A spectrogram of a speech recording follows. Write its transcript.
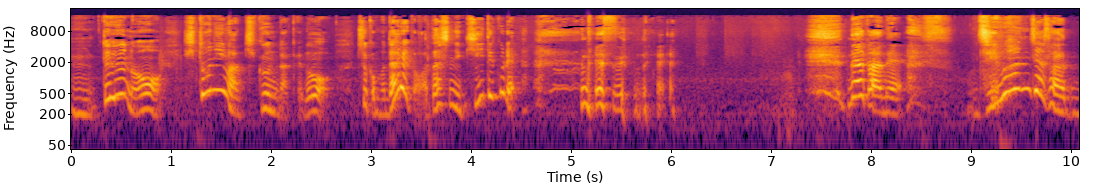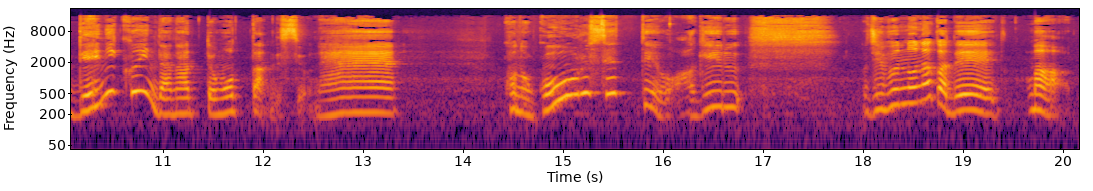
うん、というのを人には聞くんだけどちょっともう誰か私に聞いてくれ ですよね。なんかね自分じゃさ出にくいんだなって思ったんですよね。このゴール設定を上げる自分の中でまあ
